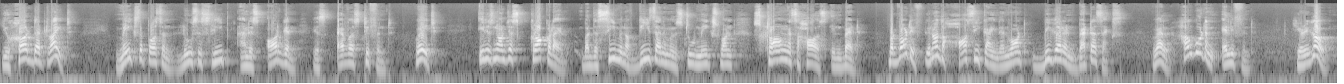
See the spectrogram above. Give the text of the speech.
you heard that right makes a person lose his sleep and his organ is ever stiffened. Wait, it is not just crocodile, but the semen of these animals too makes one strong as a horse in bed. But what if you're not the horsey kind and want bigger and better sex? Well, how about an elephant? Here you go.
